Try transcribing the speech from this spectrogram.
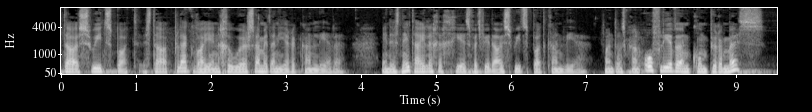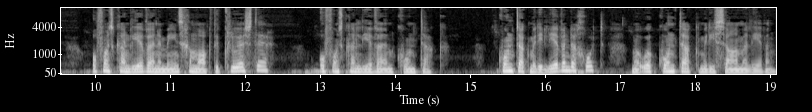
daar 'n sweet spot, is daar 'n plek waar jy in gehoorsaamheid aan die Here kan lewe. En dis net Heilige Gees wat vir daai sweet spot kan leer. Want ons kan of lewe in kompromis of ons kan lewe in 'n mensgemaakte klooster of ons kan lewe in kontak. Kontak met die lewende God, maar ook kontak met die samelewing.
